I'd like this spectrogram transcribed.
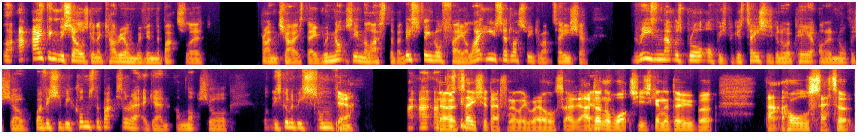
like I, I think Michelle's going to carry on within the Bachelor franchise. Dave, we're not seeing the last of her. This thing will fail, like you said last week about Tayshia. The reason that was brought up is because Tayshia's going to appear on another show. Whether she becomes the Bachelorette again, I'm not sure, but there's going to be something. Yeah. I, I, no, think... Definitely will. So I, yeah. I don't know what she's going to do, but that whole setup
